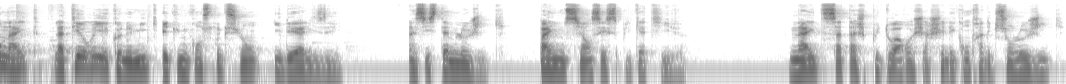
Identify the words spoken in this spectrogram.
Pour Knight, la théorie économique est une construction idéalisée, un système logique, pas une science explicative. Knight s'attache plutôt à rechercher des contradictions logiques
